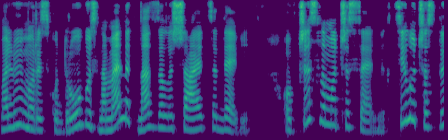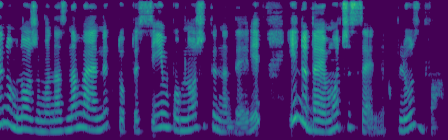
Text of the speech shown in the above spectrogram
Малюємо риску дробу, знаменник нас залишається 9. Обчислимо чисельник. Цілу частину множимо на знаменник, тобто 7 помножити на 9, і додаємо чисельник плюс 2.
